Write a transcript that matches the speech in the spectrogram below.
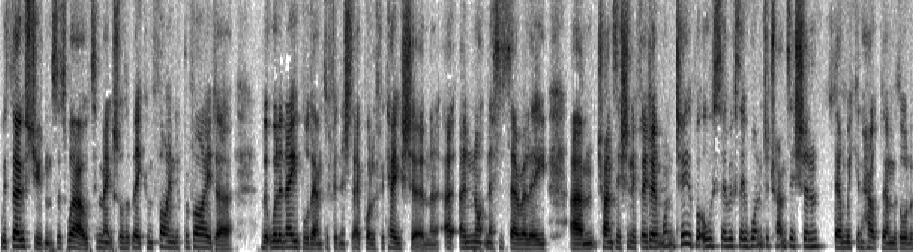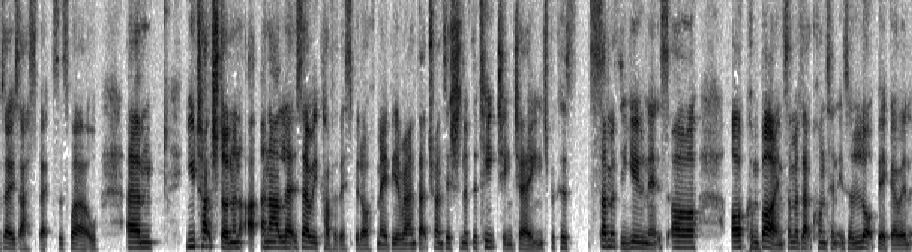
with those students as well to make sure that they can find a provider that will enable them to finish their qualification and, and not necessarily um, transition if they don't want to, but also if they want to transition, then we can help them with all of those aspects as well. Um, you touched on, and, and I'll let Zoe cover this bit off maybe around that transition of the teaching change, because some of the units are are combined some of that content is a lot bigger and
